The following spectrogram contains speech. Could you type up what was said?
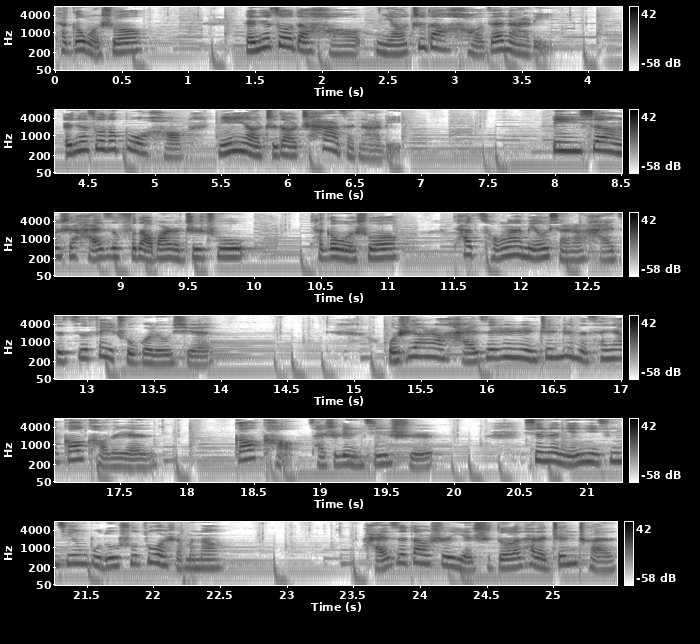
他跟我说：“人家做得好，你要知道好在哪里。”人家做的不好，你也要知道差在哪里。另一项是孩子辅导班的支出，他跟我说，他从来没有想让孩子自费出国留学。我是要让孩子认认真真的参加高考的人，高考才是炼金石。现在年纪轻轻不读书做什么呢？孩子倒是也是得了他的真传，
